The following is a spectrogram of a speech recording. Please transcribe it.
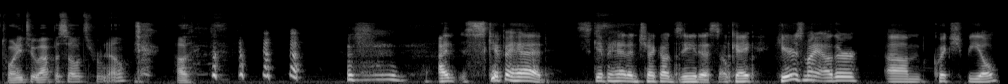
22 episodes from now? How, I skip ahead. Skip ahead and check out Xetas. Okay. Here's my other um, quick spiel,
